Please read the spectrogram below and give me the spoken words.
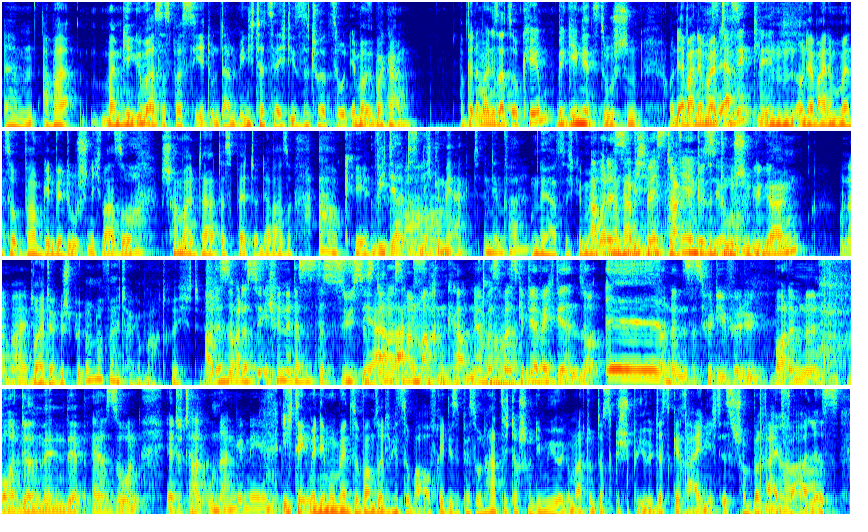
Ähm, aber meinem Gegenüber ist das passiert und dann bin ich tatsächlich diese Situation immer übergangen. Hab dann immer gesagt, okay, wir gehen jetzt duschen. Und er war in dem Moment erst. wirklich? Mm, Und er war in dem Moment so, warum gehen wir duschen? Ich war so, schau mal da, das Bett. Und er war so, ah, okay. Wie, der hat es nicht gemerkt in dem Fall? Nee, er hat's nicht gemerkt. Aber und das dann habe ich ihn gepackt und wir sind Reaktion. duschen gegangen, Und dann weiter. weitergespült und noch weitergemacht, richtig. Aber das ist aber das, ich finde, das ist das Süßeste, Sehr was man machen kann. Ne? Was, weil es gibt ja welche, die dann so, äh, und dann ist es für die, für die bottomende, bottomende Person ja total unangenehm. Ich denke mir in dem Moment so, warum sollte ich mich so aufregen? Diese Person hat sich doch schon die Mühe gemacht und das gespült, das gereinigt, ist schon bereit Ja. für alles.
